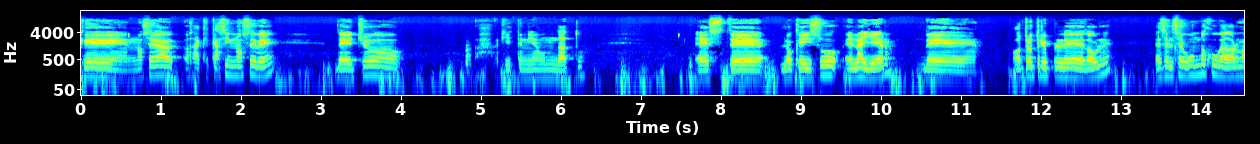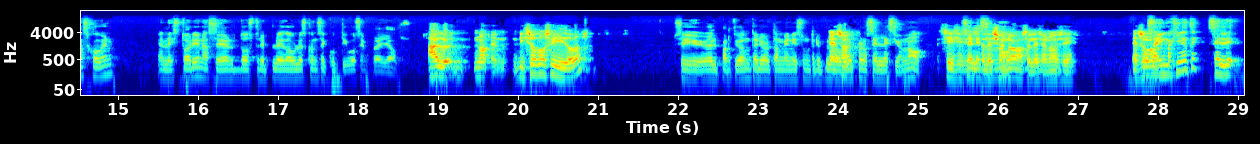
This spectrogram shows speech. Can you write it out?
que no se, o sea, que casi no se ve. De hecho, aquí tenía un dato. Este, lo que hizo él ayer de otro triple doble, es el segundo jugador más joven en la historia en hacer dos triple dobles consecutivos en playoffs. Ah, lo- no, ¿hizo dos seguidos? Sí, el partido anterior también hizo un triple Eso- doble, pero se lesionó. Sí, sí, sí, Se se lesionó. lesionó, se lesionó, sí. Eso O sea, imagínate, se, le-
